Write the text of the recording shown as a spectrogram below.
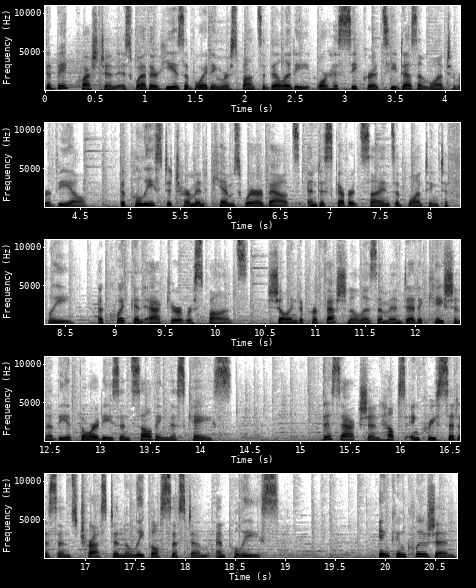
The big question is whether he is avoiding responsibility or has secrets he doesn't want to reveal. The police determined Kim's whereabouts and discovered signs of wanting to flee, a quick and accurate response, showing the professionalism and dedication of the authorities in solving this case. This action helps increase citizens' trust in the legal system and police. In conclusion,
